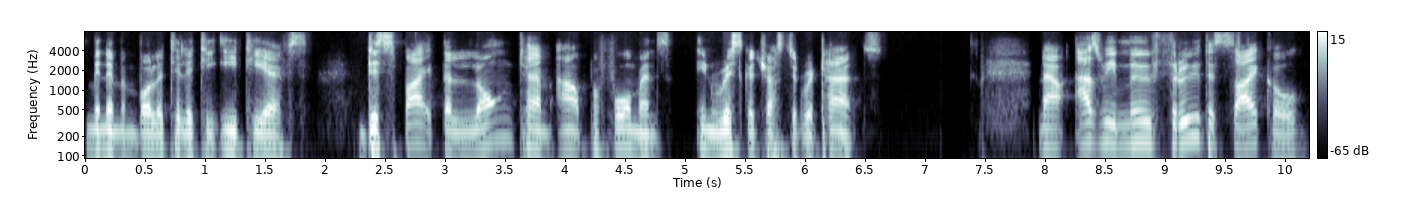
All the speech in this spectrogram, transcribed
minimum volatility ETFs, despite the long term outperformance in risk adjusted returns. Now, as we move through the cycle,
